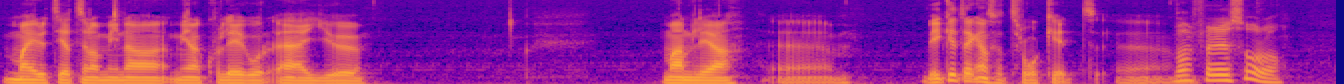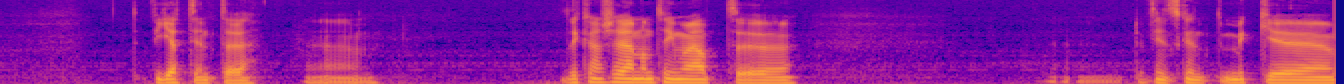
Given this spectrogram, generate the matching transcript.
majoriteten av mina, mina kollegor är ju manliga, eh, vilket är ganska tråkigt. Eh, Varför är det så då? Vet inte. Eh, det kanske är någonting med att eh, det finns inte mycket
